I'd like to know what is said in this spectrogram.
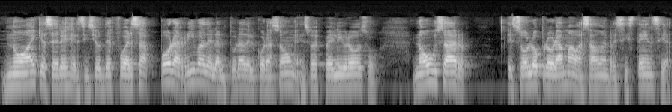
No hay que hacer ejercicios de fuerza por arriba de la altura del corazón, eso es peligroso. No usar solo programa basado en resistencia,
